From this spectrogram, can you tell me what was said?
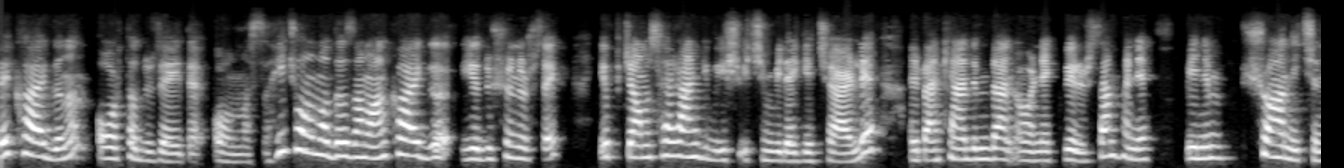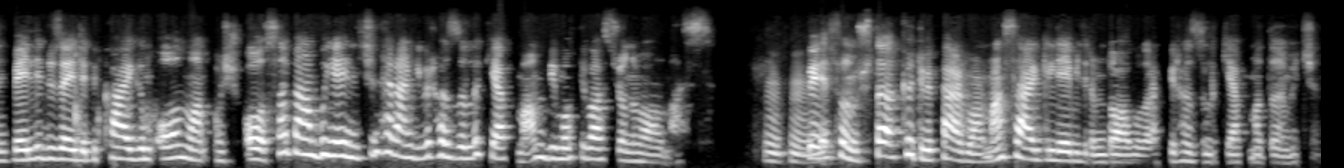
ve kaygının orta düzeyde olması. Hiç olmadığı zaman kaygıyı düşünürsek yapacağımız herhangi bir iş için bile geçerli. Hani ben kendimden örnek verirsem hani benim şu an için belli düzeyde bir kaygım olmamış olsa ben bu yayın için herhangi bir hazırlık yapmam, bir motivasyonum olmaz. Hı hı. Ve sonuçta kötü bir performans sergileyebilirim doğal olarak bir hazırlık yapmadığım için.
